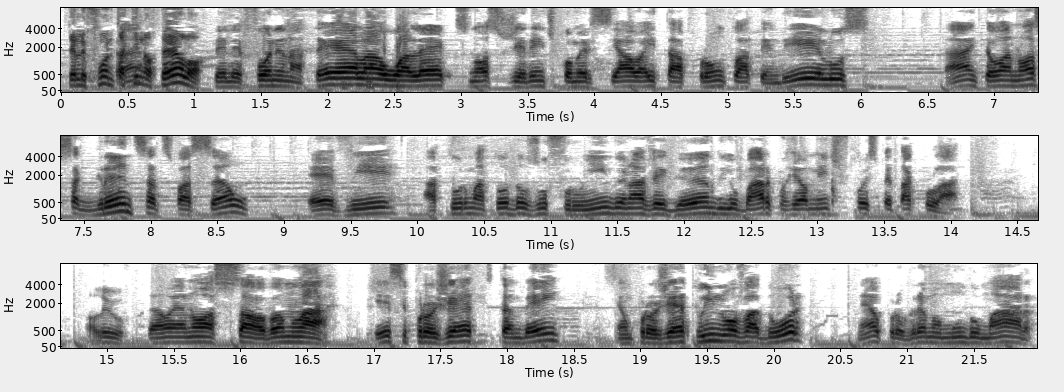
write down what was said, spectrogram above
O telefone está Tá. aqui na tela, ó. telefone na tela, o Alex, nosso gerente comercial, aí está pronto a atendê-los. Tá? Então a nossa grande satisfação é ver a turma toda usufruindo e navegando e o barco realmente ficou espetacular. Valeu. Então é nosso, Sal, vamos lá. Esse projeto também é um projeto inovador, né? O programa Mundo Mar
